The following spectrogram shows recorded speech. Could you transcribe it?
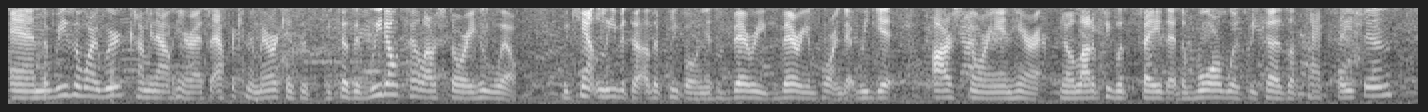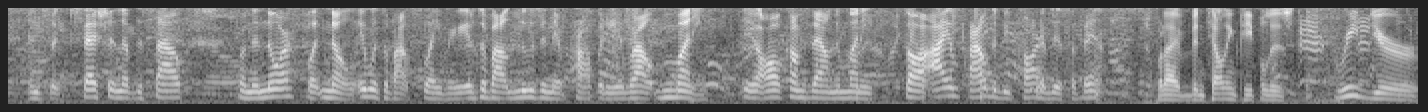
And the reason why we're coming out here as African Americans is because if we don't tell our story, who will? We can't leave it to other people, and it's very, very important that we get our story in here. You know, a lot of people say that the war was because of taxation and succession of the South from the North, but no, it was about slavery. It was about losing their property, about money. It all comes down to money. So I am proud to be part of this event. what I've been telling people is read your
